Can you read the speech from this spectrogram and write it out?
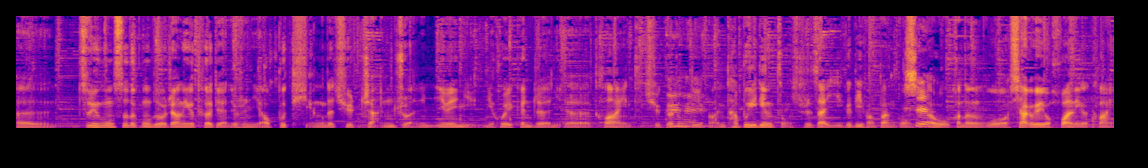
呃，咨询公司的工作有这样的一个特点，就是你要不停的去辗转，因为你你会跟着你的 client 去各种地方，他不一定总是在一个地方办公。是，我可能我下个月又换了一个 client，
